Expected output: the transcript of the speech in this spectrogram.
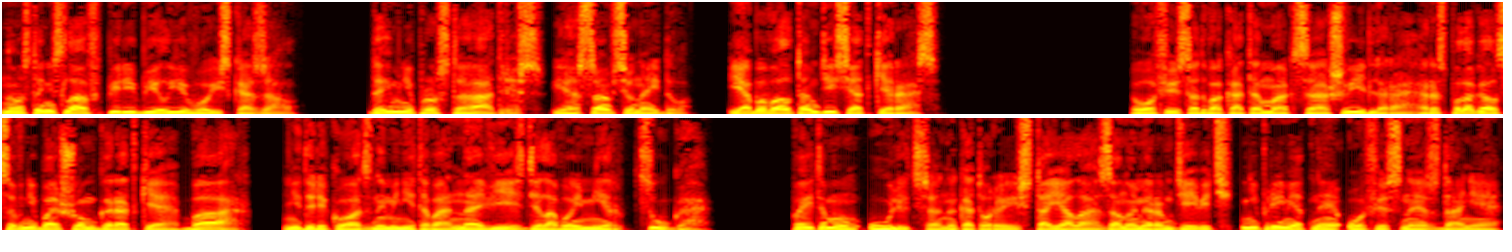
но Станислав перебил его и сказал, «Дай мне просто адрес, я сам все найду. Я бывал там десятки раз». Офис адвоката Макса Швидлера располагался в небольшом городке Баар, недалеко от знаменитого на весь деловой мир Цуга. Поэтому улица, на которой стояла за номером 9 неприметное офисное здание,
